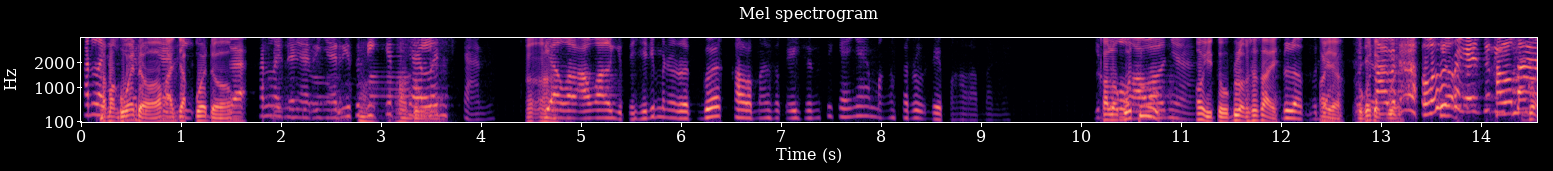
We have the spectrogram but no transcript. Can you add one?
kan lagi Sama gue dong, nyari-nyari- ajak gue dong. Enggak, kan lagi nyari-nyari sedikit Aduh. challenge kan Heeh. di awal-awal gitu. Jadi menurut gue kalau masuk agency kayaknya emang seru deh pengalamannya. Gitu Kalau gue tuh- awalnya. Oh itu belum selesai. belum udah. Oh iya, udah. gue lo tuh pengen cerita. Kalau Mas Gue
